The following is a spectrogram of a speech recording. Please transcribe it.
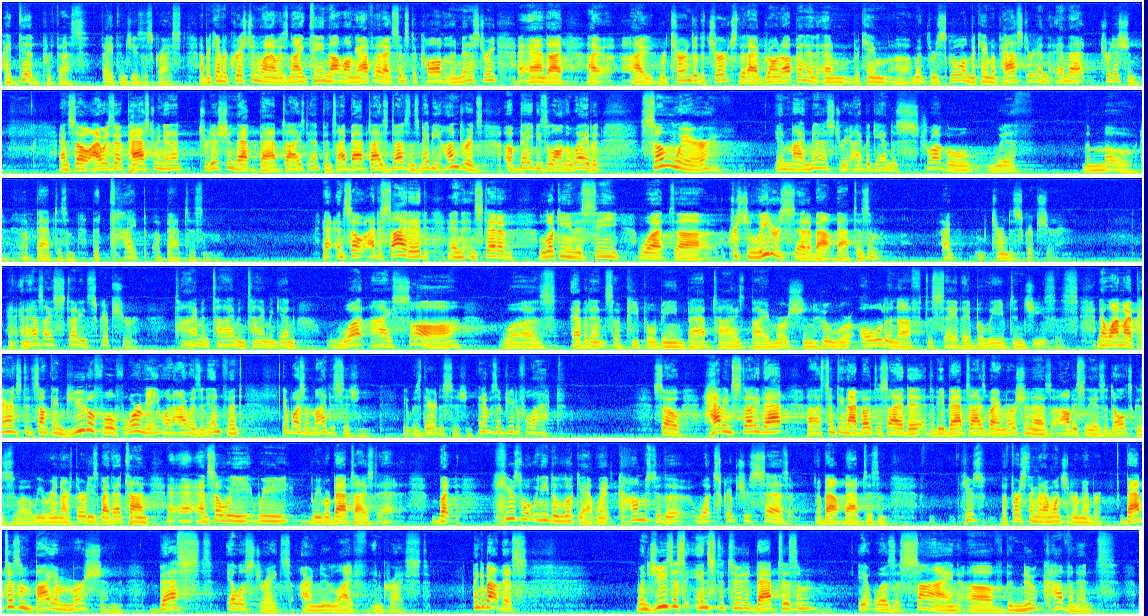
I did profess faith in Jesus Christ. I became a Christian when I was 19. Not long after that, I sensed a call to the ministry, and I, I, I returned to the church that I had grown up in and, and became, uh, went through school and became a pastor in, in that tradition. And so I was a pastoring in a tradition that baptized infants. I baptized dozens, maybe hundreds of babies along the way, but somewhere in my ministry, I began to struggle with the mode of baptism, the type of baptism. And, so I decided, and instead of looking to see what uh, Christian leaders said about baptism, I turned to Scripture. And, and as I studied Scripture, time and time and time again, what I saw was evidence of people being baptized by immersion who were old enough to say they believed in Jesus. Now, why my parents did something beautiful for me when I was an infant, it wasn't my decision, it was their decision. And it was a beautiful act. So, having studied that, uh, Cynthia and I both decided to, to, be baptized by immersion as obviously as adults because uh, we were in our 30s by that time. And, and so we, we, we were baptized. But here's what we need to look at when it comes to the, what Scripture says about baptism. Here's the first thing that I want you to remember baptism by immersion best illustrates our new life in Christ. Think about this. When Jesus instituted baptism, it was a sign of the new covenant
